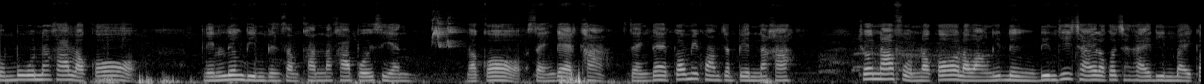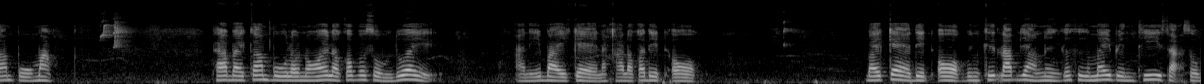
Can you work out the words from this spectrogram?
สมบูรณ์นะคะเราก็ เน้นเรื่องดินเป็นสำคัญนะคะโปยเซียน แล้วก็แสงแดดค่ะ แสงแดดก็มีความจำเป็นนะคะ ช่วงหน้าฝนเราก็ระวังนิดนึง ดินที่ใช้เราก็จะใช้ดินใบก้ามปูหมัก ถ้าใบก้ามปูเราน้อยเราก็ผสมด้วย อันนี้ใบแก่นะคะ เราก็เด็ดออก ใบแก่เด็ดออกเป็นเคล็ดลับอย่างหนึ่งก็คือไม่เป็นที่สะสม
